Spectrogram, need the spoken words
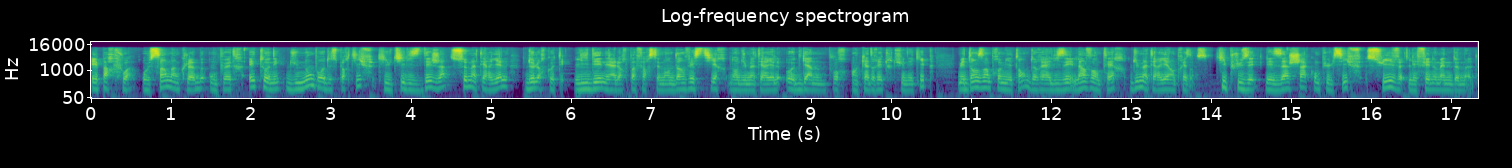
Et parfois, au sein d'un club, on peut être étonné du nombre de sportifs qui utilisent déjà ce matériel de leur côté. L'idée n'est alors pas forcément d'investir dans du matériel haut de gamme pour encadrer toute une équipe, mais dans un premier temps de réaliser l'inventaire du matériel en présence. Qui plus est, les achats compulsifs suivent les phénomènes de mode.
